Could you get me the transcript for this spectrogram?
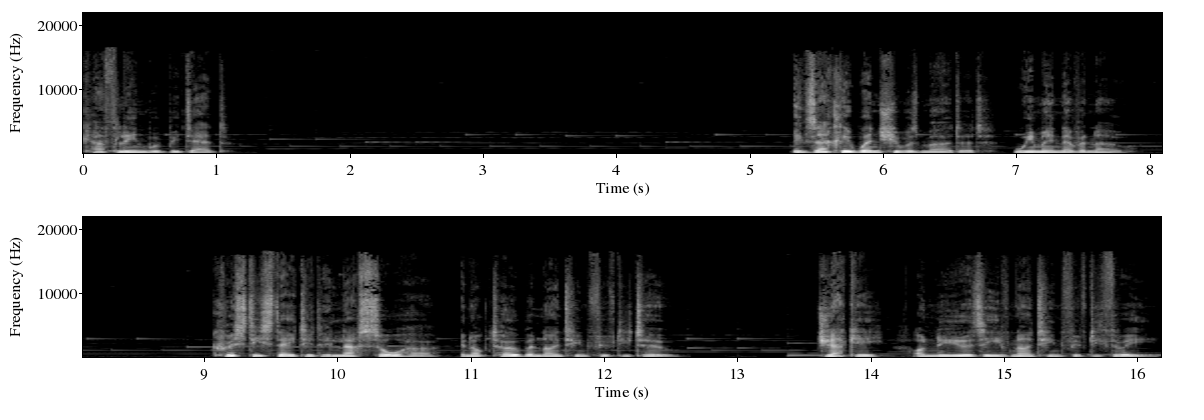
Kathleen would be dead. Exactly when she was murdered, we may never know. Christie stated he last saw her in October 1952. Jackie on New Year's Eve 1953,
